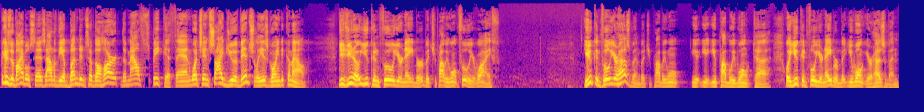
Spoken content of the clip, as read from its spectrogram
Because the Bible says, out of the abundance of the heart, the mouth speaketh, and what's inside you eventually is going to come out. Did you know you can fool your neighbor, but you probably won't fool your wife? You can fool your husband, but you probably won't you, you, you probably won't. Uh, well, you could fool your neighbor, but you won't your husband.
